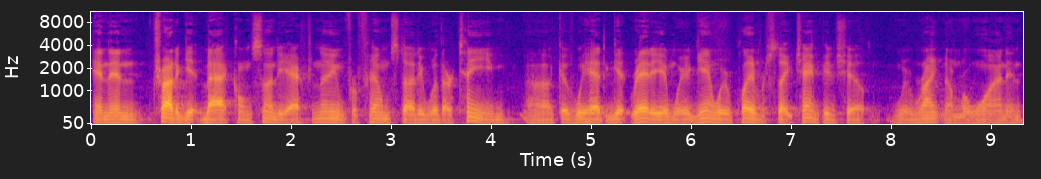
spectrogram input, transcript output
and then try to get back on Sunday afternoon for film study with our team because uh, we had to get ready. And we again we were playing for state championship. We were ranked number one, and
